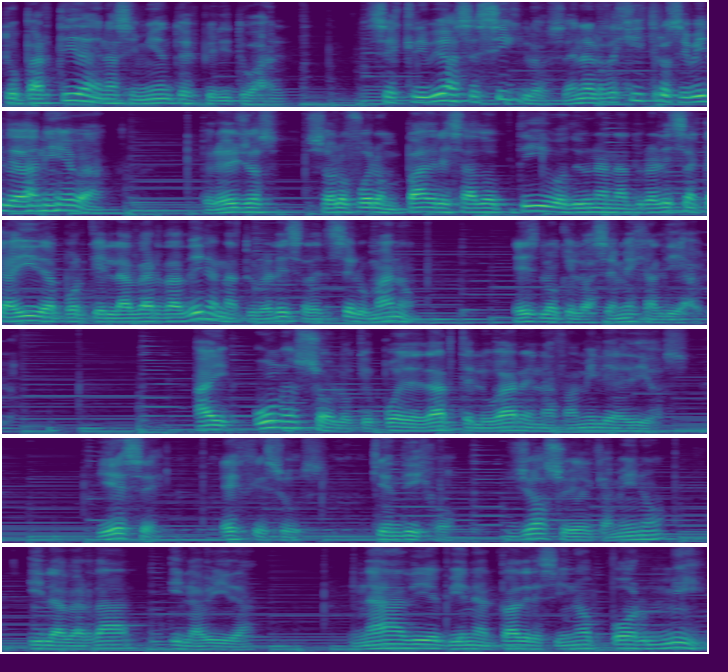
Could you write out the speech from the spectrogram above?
Tu partida de nacimiento espiritual se escribió hace siglos en el registro civil de Adán y Eva pero ellos solo fueron padres adoptivos de una naturaleza caída porque la verdadera naturaleza del ser humano es lo que lo asemeja al diablo. Hay uno solo que puede darte lugar en la familia de Dios, y ese es Jesús, quien dijo, yo soy el camino y la verdad y la vida. Nadie viene al Padre sino por mí.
